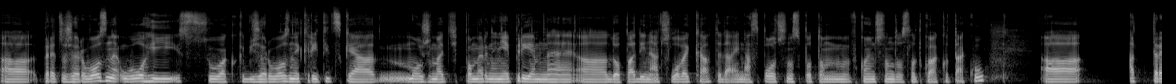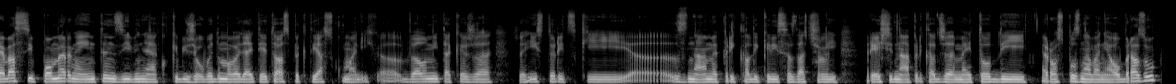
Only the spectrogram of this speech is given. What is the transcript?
uh, pretože rôzne úlohy sú ako keby že rôzne kritické a môžu mať pomerne nepríjemné dopady na človeka, teda aj na spoločnosť potom v konečnom dôsledku ako takú. Uh, a treba si pomerne intenzívne ako keby, že uvedomovať aj tieto aspekty a skúmať ich. Veľmi také, že, že historicky známe príklady, kedy sa začali riešiť napríklad, že metódy rozpoznávania obrazu,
